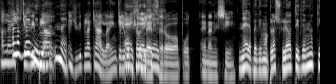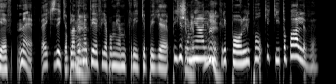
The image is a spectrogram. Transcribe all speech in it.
Αλλά, έχει και δεν δίπλα, είναι. Ναι. έχει δίπλα κι άλλα. Είναι και λίγο Έχει, πιο έχει, ελεύθερο από ένα νησί. Ναι, ρε παιδί μου, απλά σου λέω ότι δεν είναι ότι έφυγε. Ναι, έχεις δίκιο. Απλά δεν Ναι. είναι ότι έφυγε από μια μικρή και πήγε, πήγε Σε σε, μια- μια άλλη ναι. μικρή πόλη που και εκεί το πάλευε.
